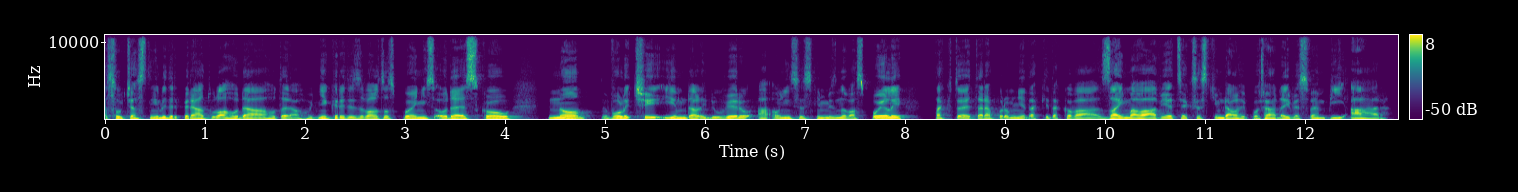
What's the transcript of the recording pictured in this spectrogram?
současný lídr Pirátů Lahoda ho teda hodně kritizoval to spojení s ODSkou, no voliči jim dali důvěru a oni se s nimi znova spojili, tak to je teda pro mě taky taková zajímavá věc, jak se s tím dál vypořádají ve svém PR.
